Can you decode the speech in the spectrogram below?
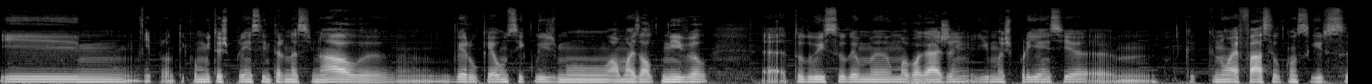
e, e, pronto, e com muita experiência internacional, uh, ver o que é um ciclismo ao mais alto nível, uh, tudo isso deu-me uma bagagem e uma experiência uh, que, que, não é fácil conseguir-se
